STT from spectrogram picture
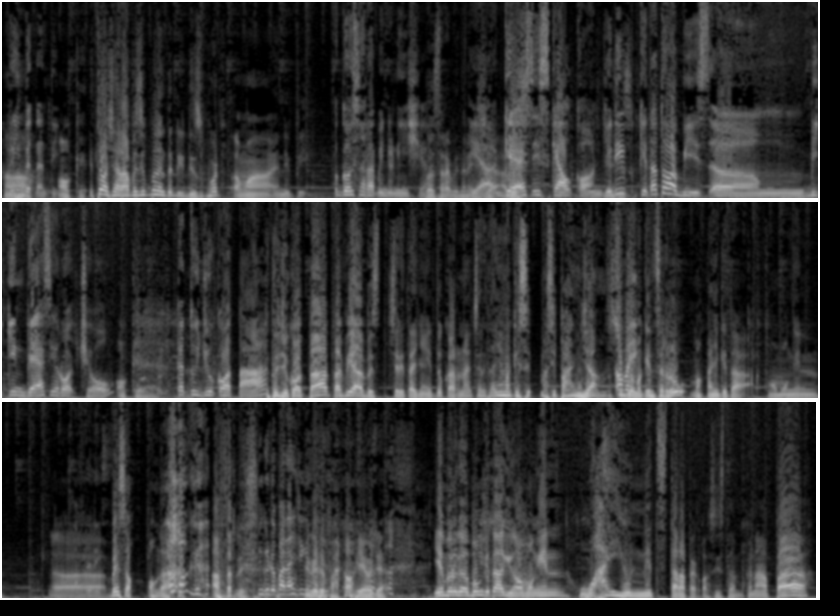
ribet Ah, nanti Oke, itu acara apa sih pun yang tadi disupport sama NDP? Go Startup Indonesia. Go Startup Indonesia. Ya, GSI Scalcon. Jadi GSI. kita tuh habis em, bikin GSI Roadshow Oke. ke tujuh kota. Ketujuh kota, tapi habis ceritanya itu karena ceritanya masih masih panjang, terus Oh, juga baik. makin seru, makanya kita ngomongin uh, besok. Oh enggak. Oh, enggak. After this. Minggu depan aja, Minggu depan. Oh ya udah. Yang bergabung kita lagi ngomongin why you need startup ecosystem. Kenapa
